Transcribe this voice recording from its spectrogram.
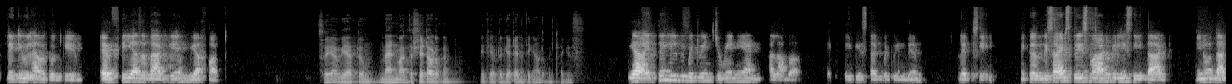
Atleti will have a good game. If he has a bad game, we are fucked. So yeah, we have to man mark the shit out of him if you have to get anything out of it, I guess. Yeah, I think he'll be between Tchouameni and Alaba. Like he'll be stuck between them. Let's see. Because besides Griezmann, I don't really see that you know that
